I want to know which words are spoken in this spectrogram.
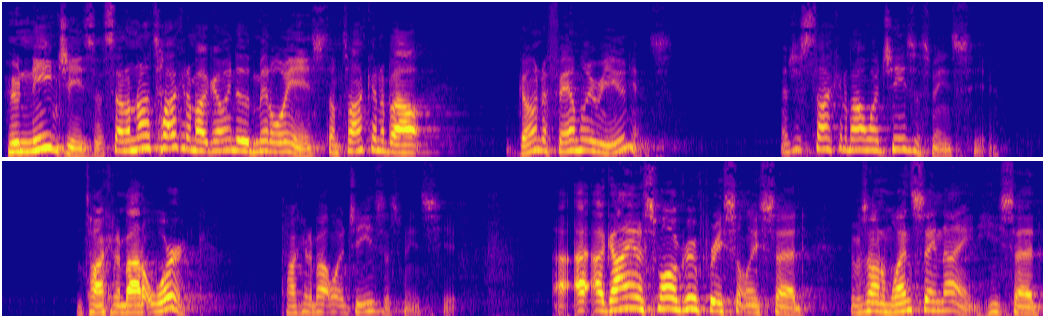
who need Jesus. And I'm not talking about going to the Middle East. I'm talking about going to family reunions. I'm just talking about what Jesus means to you. I'm talking about at work. I'm talking about what Jesus means to you. A, a guy in a small group recently said, it was on Wednesday night, he said,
